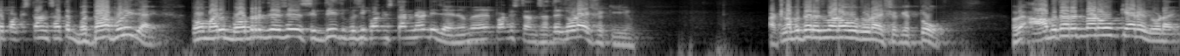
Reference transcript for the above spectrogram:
એ પાકિસ્તાન સાથે બધા ભળી જાય. તો મારી બોર્ડર જે છે સીધી જ પછી પાકિસ્તાનને અડી જાય ને અમે પાકિસ્તાન સાથે જોડાઈ શકીએ. આટલા બધા રજવાડાઓ જોડાઈ શકે તો. હવે આ બધા રજવાડાઓ ક્યારે જોડાય?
